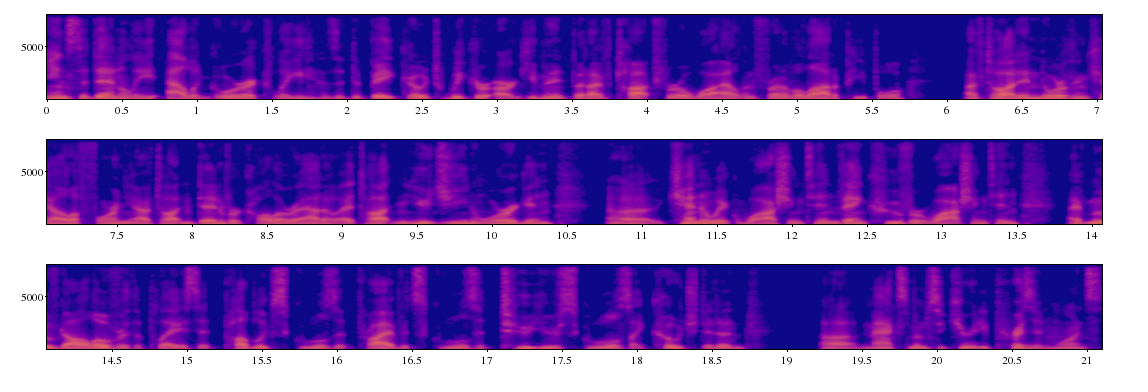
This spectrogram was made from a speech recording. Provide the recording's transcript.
incidentally, allegorically, as a debate coach, weaker argument, but I've taught for a while in front of a lot of people. I've taught in Northern California. I've taught in Denver, Colorado. I taught in Eugene, Oregon, uh, Kennewick, Washington, Vancouver, Washington. I've moved all over the place at public schools, at private schools, at two year schools. I coached at a uh, maximum security prison once.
